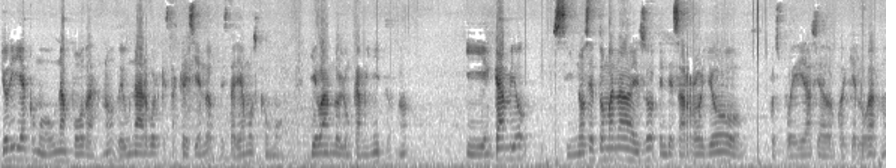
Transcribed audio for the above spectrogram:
yo diría como una poda, ¿no? De un árbol que está creciendo, estaríamos como llevándole un caminito, ¿no? Y en cambio, si no se toma nada de eso, el desarrollo pues puede ir hacia cualquier lugar, ¿no?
